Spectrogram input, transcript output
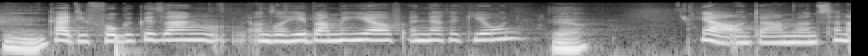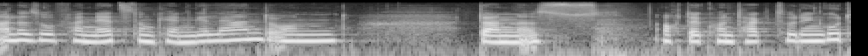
mhm. Kathi Vogelgesang, unsere Hebamme hier auf, in der Region. Ja. Ja, und da haben wir uns dann alle so vernetzt und kennengelernt und dann ist auch der Kontakt zu den Gut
